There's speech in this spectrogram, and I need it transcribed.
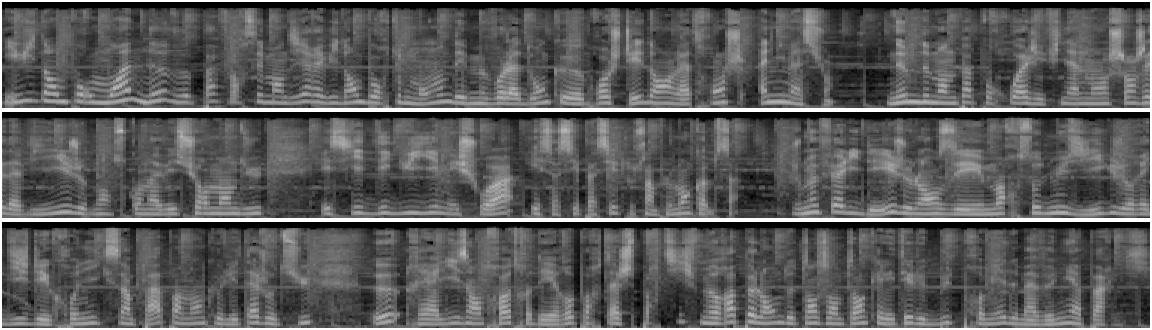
Évident pour moi ne veut pas forcément dire évident pour tout le monde et me voilà donc euh, projeté dans la tranche animation. Ne me demande pas pourquoi j'ai finalement changé d'avis, je pense qu'on avait sûrement dû essayer d'aiguiller mes choix et ça s'est passé tout simplement comme ça. Je me fais à l'idée, je lance des morceaux de musique, je rédige des chroniques sympas pendant que l'étage au-dessus, eux, réalisent entre autres des reportages sportifs me rappelant de temps en temps quel était le but premier de ma venue à Paris.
